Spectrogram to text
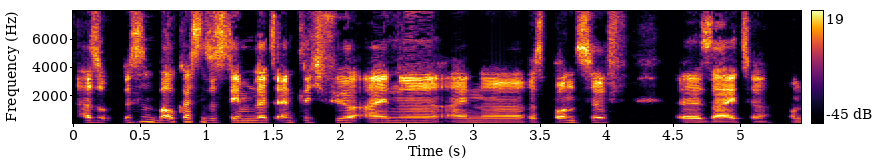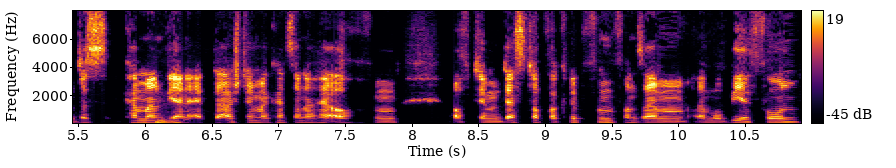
also das ist ein Baukastensystem letztendlich für eine, eine responsive äh, Seite. Und das kann man wie mhm. eine App darstellen. Man kann es dann nachher auch auf dem, auf dem Desktop verknüpfen von seinem äh, Mobilphone.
